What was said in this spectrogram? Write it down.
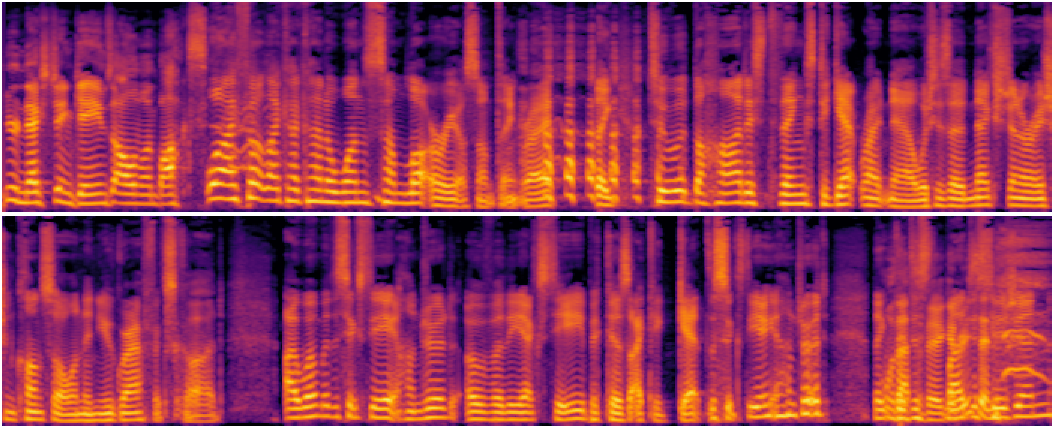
Your next gen games all in one box. Well, I felt like I kind of won some lottery or something, right? like two of the hardest things to get right now, which is a next generation console and a new graphics card. I went with the 6800 over the XT because I could get the 6800. Like Well, the that's a very good my reason. decision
